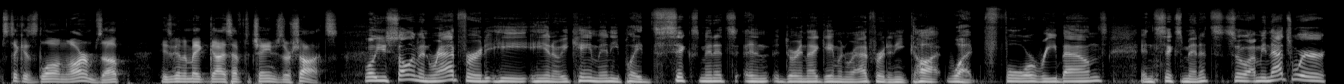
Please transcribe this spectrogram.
stick his long arms up, he's going to make guys have to change their shots. Well, you saw him in Radford. He, he, you know, he came in. He played six minutes in during that game in Radford, and he caught what four rebounds in six minutes. So, I mean, that's where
